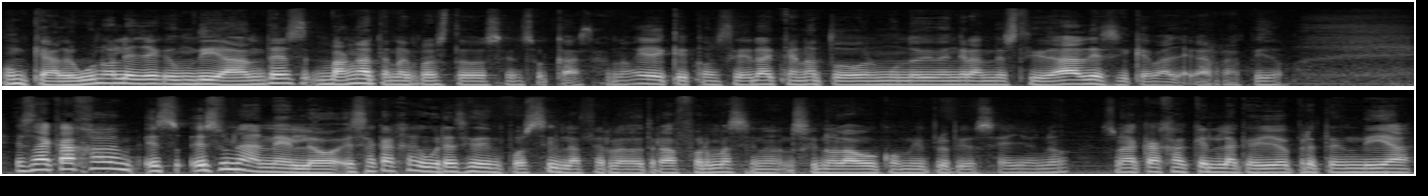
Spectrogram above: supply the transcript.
aunque a alguno le llegue un día antes, van a tenerlos todos en su casa, ¿no? Y hay que considerar que no todo el mundo vive en grandes ciudades y que va a llegar rápido. Esa caja es, es un anhelo, esa caja hubiera sido imposible hacerla de otra forma si no, si no lo hago con mi propio sello, ¿no? Es una caja que en la que yo pretendía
